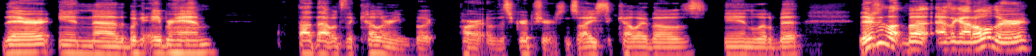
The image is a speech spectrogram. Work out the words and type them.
there in uh, the Book of Abraham. I thought that was the coloring book part of the scriptures, and so I used to color those in a little bit. There's a lot, but as I got older,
